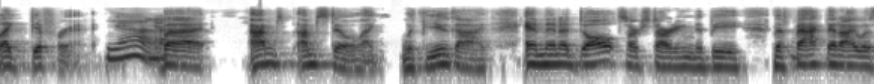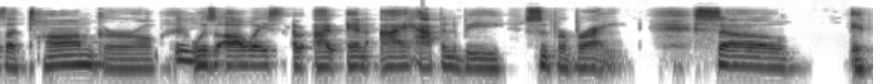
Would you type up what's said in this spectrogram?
like different. Yeah. But I'm I'm still like with you guys. And then adults are starting to be the fact that I was a tom girl mm-hmm. was always uh, I and I happen to be super bright. So if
